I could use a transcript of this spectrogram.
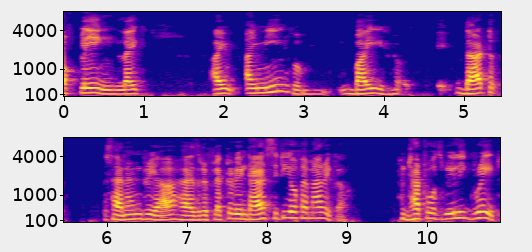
of playing like i i mean by that san andrea has reflected entire city of america. That was really great.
